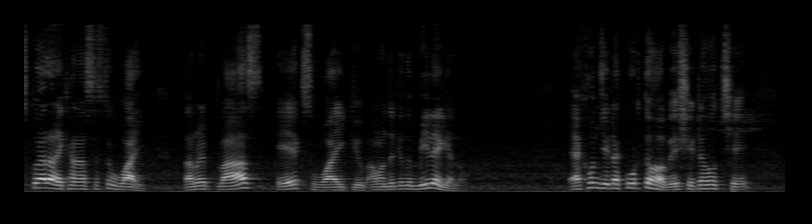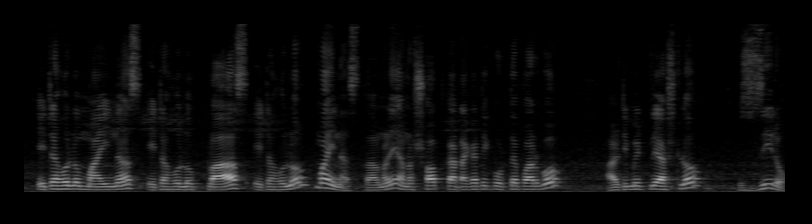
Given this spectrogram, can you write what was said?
স্কোয়ার আর এখানে আসতেছে ওয়াই তার মানে প্লাস এক্স ওয়াই কিউব আমাদের কিন্তু মিলে গেল। এখন যেটা করতে হবে, সেটা হচ্ছে এটা হলো মাইনাস এটা হলো প্লাস এটা হলো মাইনাস তার মানে আমরা সব কাটাকাটি করতে পারব আলটিমেটলি আসলো জিরো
